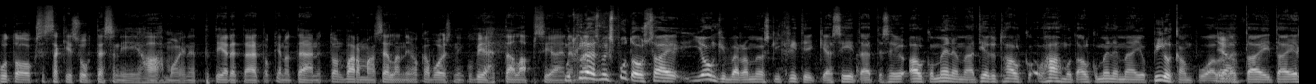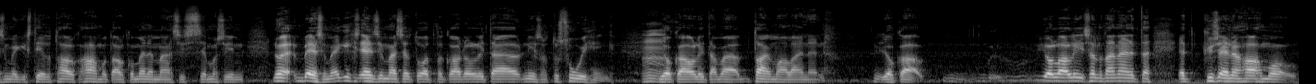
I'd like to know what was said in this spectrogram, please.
putouksessakin suhteessa niihin hahmoihin, että tiedetään, että okei, no tämä nyt on varmaan sellainen, joka voisi niin kuin viehättää lapsia. Mutta kyllä esimerkiksi putous sai jonkin verran myöskin kritiikkiä siitä, että se alkoi menemään, tietyt halko, hahmot alkoi menemään jo pilkan puolelle, tai, tai esimerkiksi tietyt hahmot alkoi menemään siis semmoisiin, no esimerkiksi ensimmäisellä tuottokaudella oli tämä niin sanottu Suihing, mm. joka oli tämä taimaalainen joka, jolla oli, sanotaan näin, että, että kyseinen hahmo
